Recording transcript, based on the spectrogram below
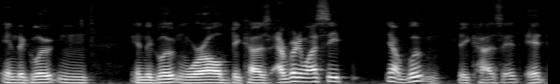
in the gluten in the gluten world because everybody wants to eat you know, gluten because it, it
